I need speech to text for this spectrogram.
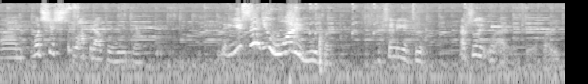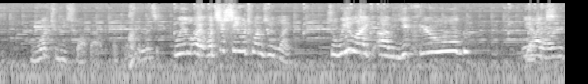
Um, let's just swap it out for Wooper. You said you wanted Wooper. We're sending it to Actually, we're adding it to the party. What should we swap out? Okay. Okay, let's see. Wait. Let's just see which ones we like. So we like um Yikyug. We Yeah, like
